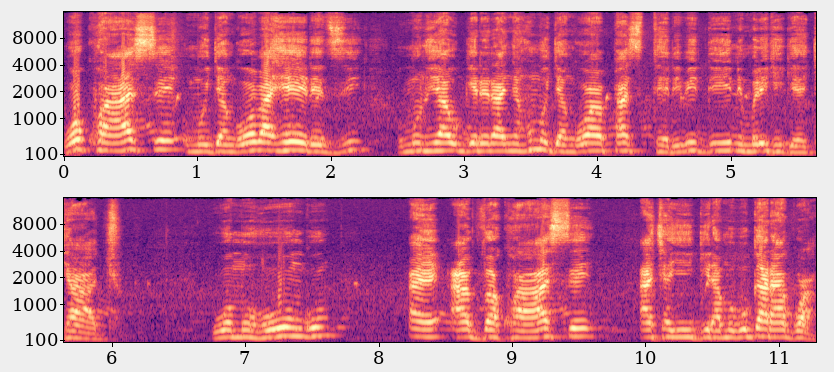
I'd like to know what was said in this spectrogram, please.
wo kwa se umuryango w'abaherezi umuntu yawugereranya nk'umuryango w'abapasiteri b'idini muri iki gihe cyacu. Uwo muhungu eh, ava kwa se aca yigira mu bugaragwa.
